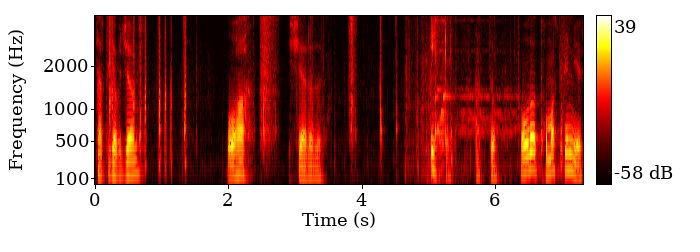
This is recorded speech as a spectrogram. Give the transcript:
Taktik yapacağım. Oha. İşe yaradı. İyi. Attım. O da Thomas Junior.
